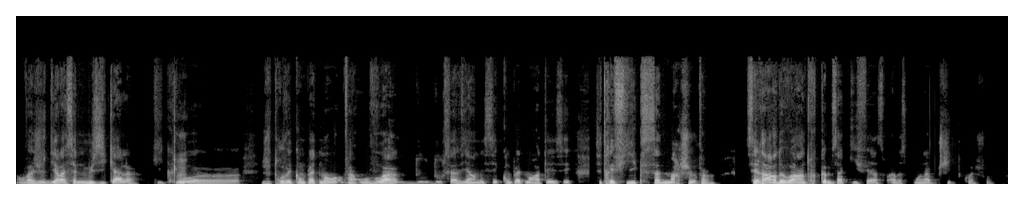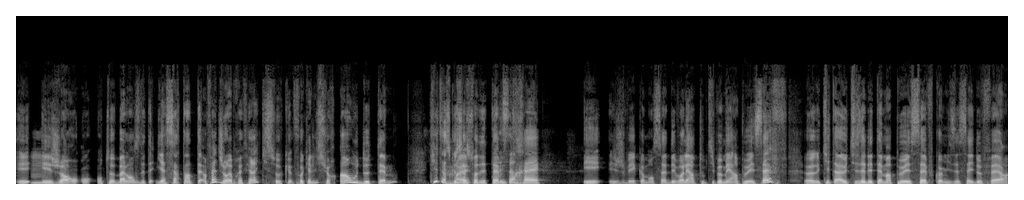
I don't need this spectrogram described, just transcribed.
on va juste dire la scène musicale qui clôt, Mm. euh, je trouve est complètement. Enfin, on voit d'où ça vient, mais c'est complètement raté. C'est c'est très fixe, ça ne marche. Enfin, c'est rare de voir un truc comme ça qui fait à ce, point-là shit, quoi. Je trouve. Et, et genre, on, on te balance des thèmes. Il y a certains thèmes. En fait, j'aurais préféré qu'ils se focalisent sur un ou deux thèmes, quitte à ce que ça Ouais. soit des thèmes ça. très. Et, et je vais commencer à dévoiler un tout petit peu, mais un peu SF, euh, quitte à utiliser des thèmes un peu SF comme ils essayent de faire,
